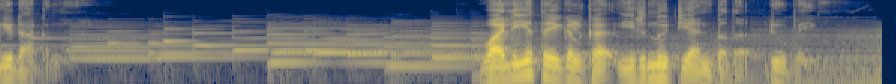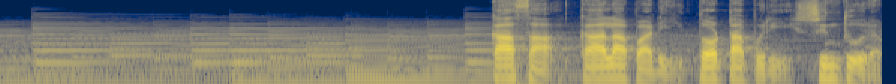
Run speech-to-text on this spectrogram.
ഈടാക്കുന്നത്. വലിയ തൈകൾക്ക് ഇരുന്നൂറ്റി അൻപത് രൂപയും. കാസ കാലാപ്പാടി തോട്ടാപുരി സിന്ദൂരം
